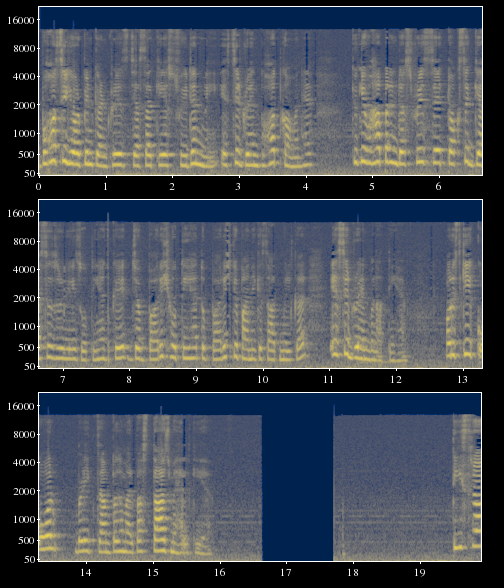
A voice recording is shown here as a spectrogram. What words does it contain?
बहुत सी यूरोपियन कंट्रीज़ जैसा कि स्वीडन में एसिड रेन बहुत कॉमन है, क्योंकि वहाँ पर इंडस्ट्रीज़ से टॉक्सिक गैसेस रिलीज़ होती हैं कि जब बारिश होती है तो बारिश के पानी के साथ मिलकर एसिड रेन बनाती हैं। और इसकी एक और बड़ी एग्जांपल हमारे पास ताजमहल की है। तीसरा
